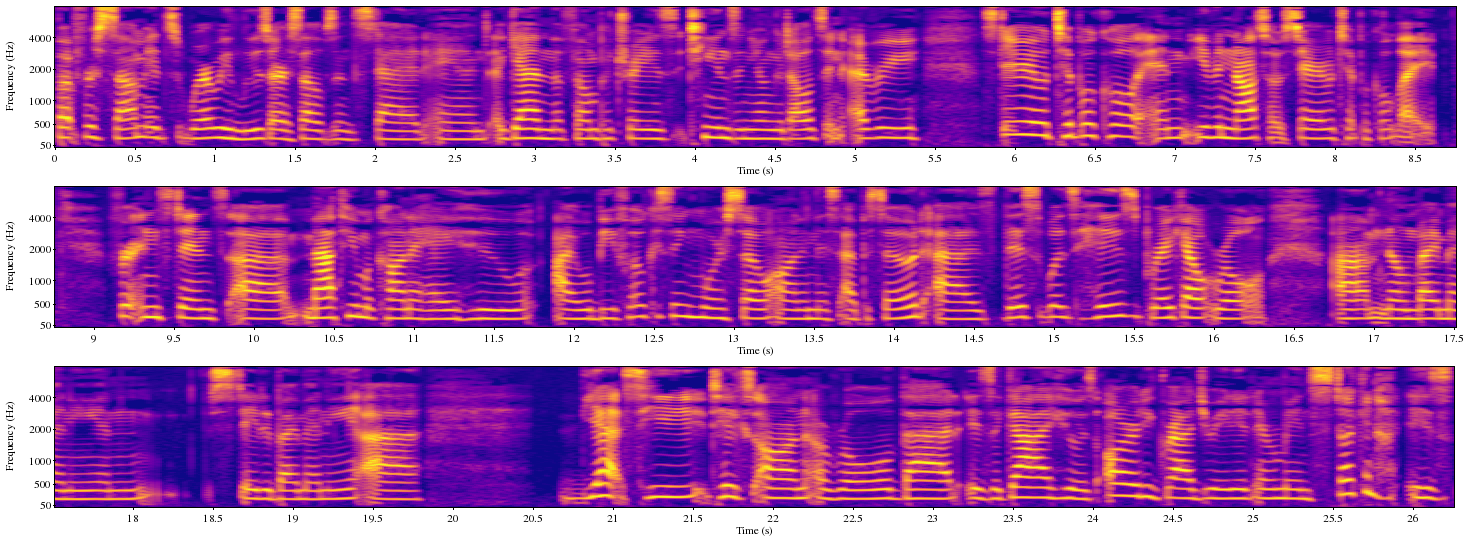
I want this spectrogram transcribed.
but for some, it's where we lose ourselves instead. And again, the film portrays teens and young adults in every stereotypical and even not so stereotypical light. For instance, uh, Matthew McConaughey, who I will be focusing more so on in this episode, as this was his breakout role, um, known by many and stated by many. Uh, yes, he takes on a role that is a guy who has already graduated and remains stuck in his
